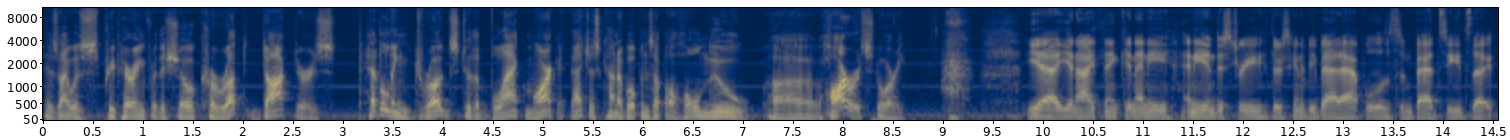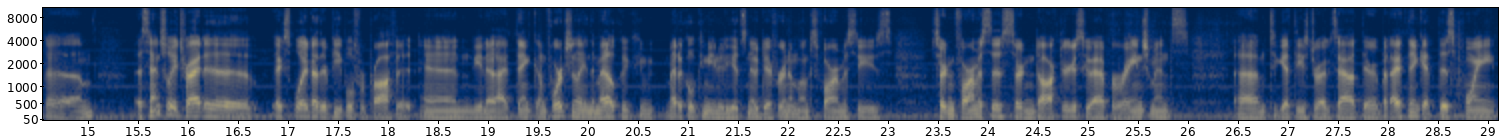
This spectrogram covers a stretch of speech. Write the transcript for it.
as I was preparing for the show corrupt doctors peddling drugs to the black market. That just kind of opens up a whole new uh, horror story. Yeah, you know, I think in any any industry, there's going to be bad apples and bad seeds that um, essentially try to exploit other people for profit. And you know, I think unfortunately in the medical com- medical community, it's no different amongst pharmacies. Certain pharmacists, certain doctors who have arrangements um, to get these drugs out there. But I think at this point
